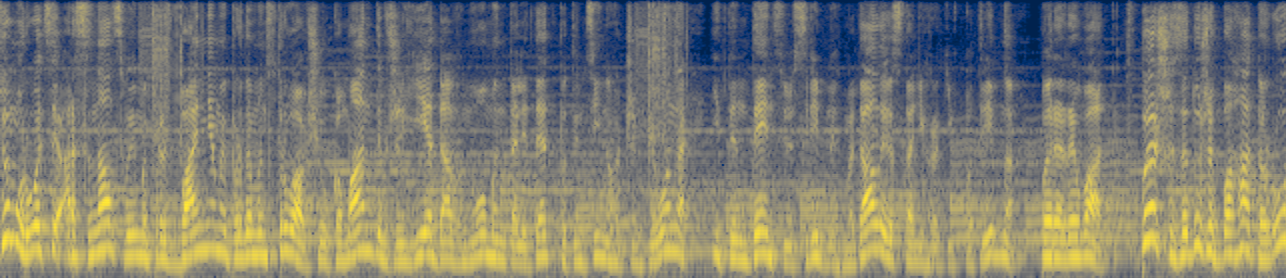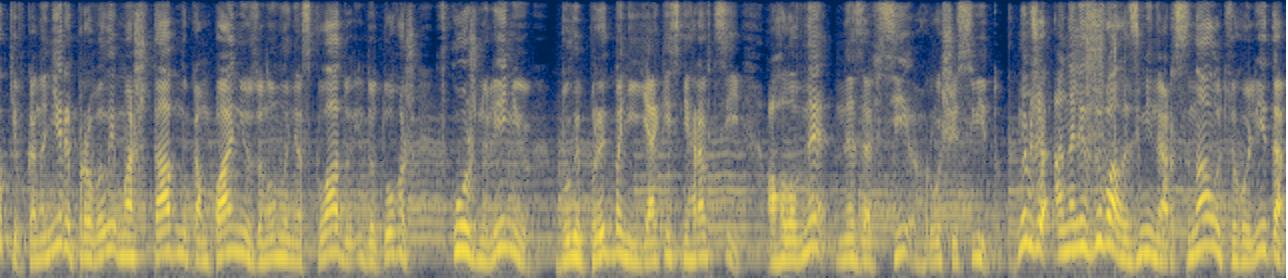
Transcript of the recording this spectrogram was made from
Цьому році Арсенал своїми придбаннями продемонстрував, що у команди вже є давно менталітет потенційного чемпіона, і тенденцію срібних медалей останніх років потрібно переривати. Вперше за дуже багато років каноніри провели масштабну кампанію з оновлення складу, і до того ж, в кожну лінію були придбані якісні гравці, а головне не за всі гроші світу. Ми вже аналізували зміни арсеналу цього літа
